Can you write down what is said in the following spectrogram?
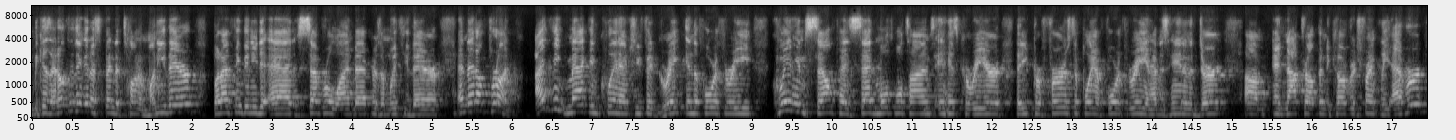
because I don't think they're going to spend a ton of money there, but I think they need to add several linebackers. I'm with you there. And then up front, I think Mack and Quinn actually fit great in the 4 3. Quinn himself has said multiple times in his career that he prefers to play a 4 3 and have his hand in the dirt um, and not drop into coverage, frankly, ever.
